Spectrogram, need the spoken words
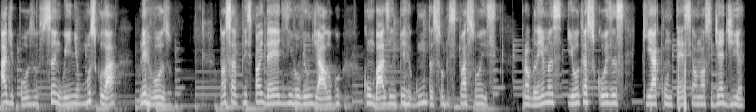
adiposo, sanguíneo, muscular, nervoso. Nossa principal ideia é desenvolver um diálogo com base em perguntas sobre situações, problemas e outras coisas que acontece ao nosso dia a dia,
